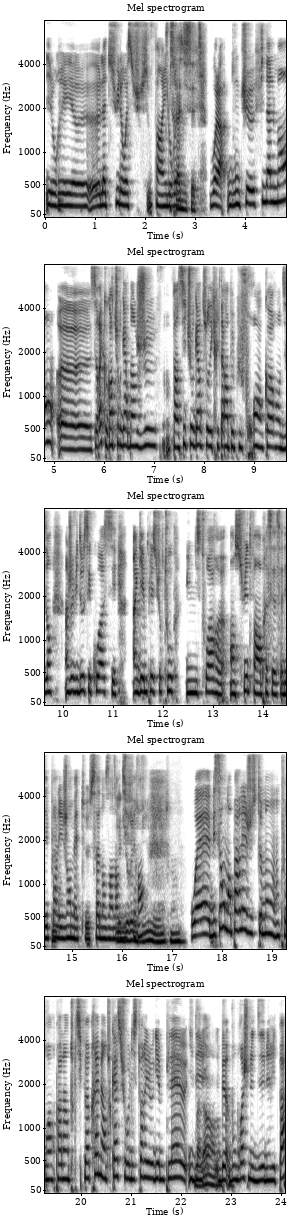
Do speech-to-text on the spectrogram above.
Il aurait euh, là-dessus, il aurait, su- enfin, il Il aurait à 17. Voilà, donc euh, finalement, euh, c'est vrai que quand tu regardes un jeu, enfin si tu regardes sur des critères un peu plus froids encore, en disant un jeu vidéo c'est quoi? C'est un gameplay surtout, une histoire euh, ensuite. Enfin après ça, ça dépend, Mm. les gens mettent ça dans un ordre différent. vie, mais Ouais, mais ça on en parlait justement, on pourra en reparler un tout petit peu après, mais en tout cas sur l'histoire et le gameplay, euh, idée, Bah hein. ben, Bon Brush ne démérite pas.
